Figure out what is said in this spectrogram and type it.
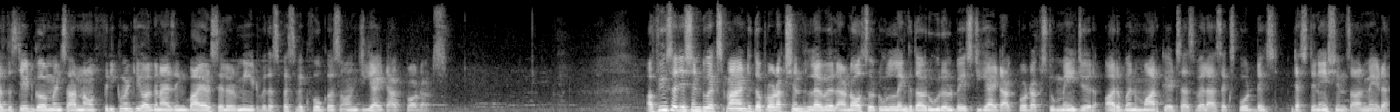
as the state governments are now frequently organizing buyer seller meet with a specific focus on gi tag products a few suggestions to expand the production level and also to link the rural based GI tag products to major urban markets as well as export des- destinations are made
